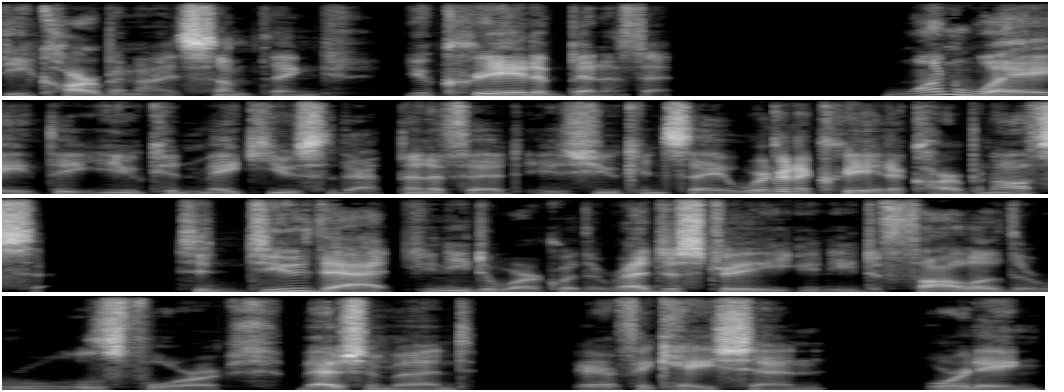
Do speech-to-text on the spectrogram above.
decarbonize something, you create a benefit. One way that you can make use of that benefit is you can say, we're going to create a carbon offset. To do that, you need to work with a registry. You need to follow the rules for measurement, verification, reporting,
